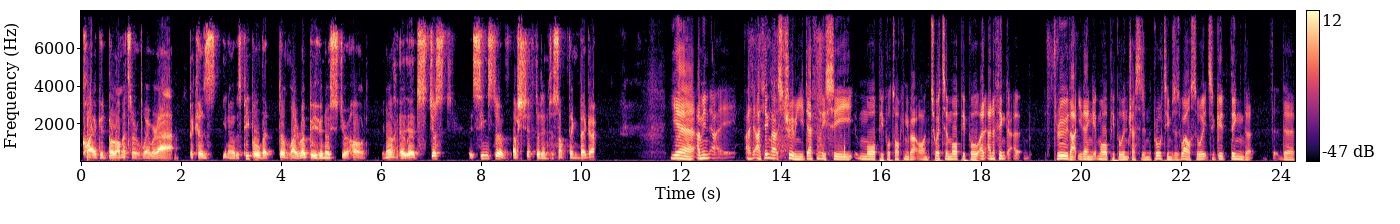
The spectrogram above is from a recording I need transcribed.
quite a good barometer of where we're at because you know there's people that don't like rugby who know Stuart Hogg. You know, it, it's just it seems to have, have shifted into something bigger. Yeah, I mean, I, I think that's true. I mean, you definitely see more people talking about it on Twitter, more people, and, and I think uh, through that you then get more people interested in the pro teams as well. So it's a good thing that the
